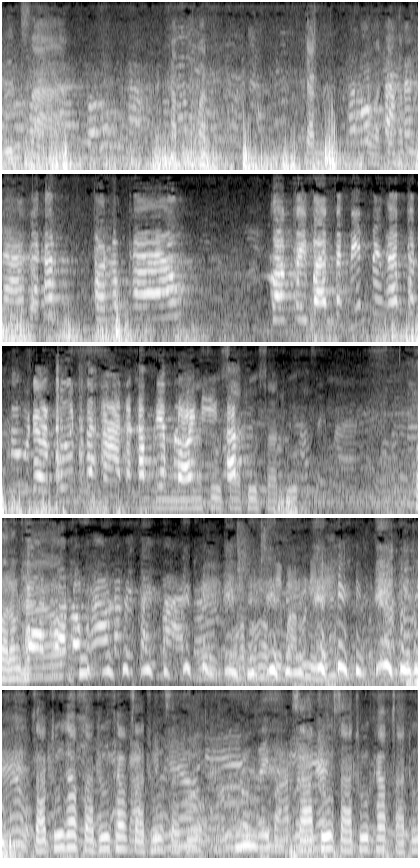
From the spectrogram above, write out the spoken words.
พฤกษานะครับจังหวัด วัดจันทบุรีนะครับนะครับถอดรองเท้าก่อนใส่บาตรสักนิดนึงครับถ้าคือเดินพื้นสะอาดนะครับ เรียบร้อยดีครัสาบธุสาธุขอรองพอเท้าถอดรองเท้าแล้วไปใส่บาตรสาธุครับสาธุครับสาธุสาธุสาธุสาธุครับสาธุ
